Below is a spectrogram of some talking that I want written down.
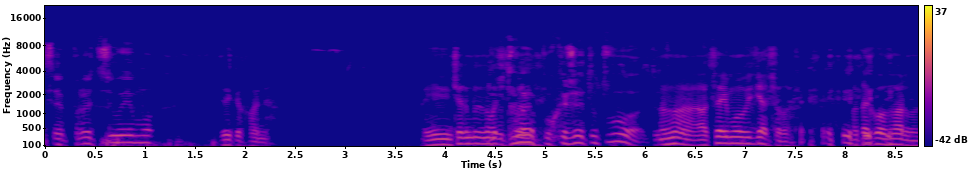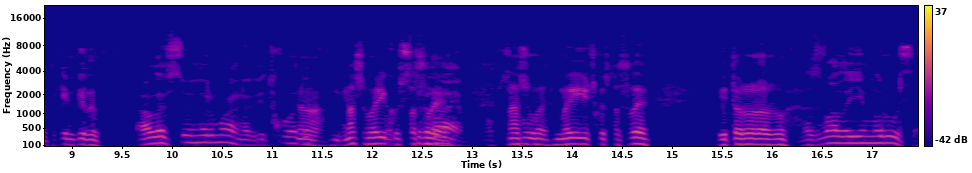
це працюємо. Яка файна. А я нічого не буду Ну, давай, покажи тут во. Тут. Ага, а це йому віддячило. Отакого гарно, таким білим. Але все нормально, відходить. А, нашу Марійку спасли. Нашу Обструг- спасли від Назвали її Маруся.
